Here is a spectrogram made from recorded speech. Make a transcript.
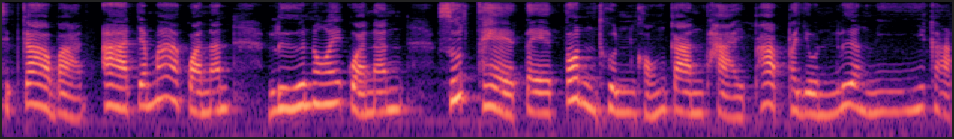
259 บาท อาจจะมากกว่านั้น หรือน้อยกว่านั้น สุดแท้แต่ต้นทุนของการถ่ายภาพยนตร์เรื่องนี้ค่ะ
